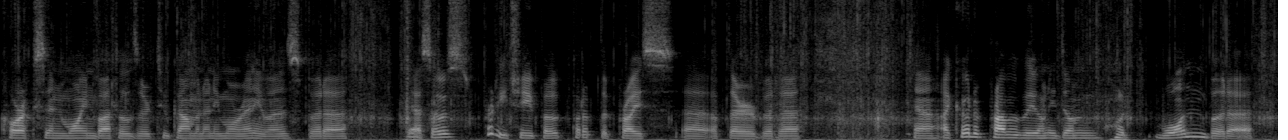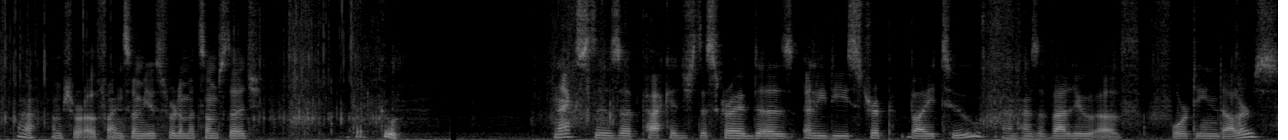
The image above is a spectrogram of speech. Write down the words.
corks in wine bottles are too common anymore, anyways. But uh, yeah, so it was pretty cheap. I'll put up the price uh, up there, but uh, yeah, I could have probably only done with one, but I'm sure I'll find some use for them at some stage. Okay, cool. Next is a package described as LED strip by 2 and has a value of $14.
